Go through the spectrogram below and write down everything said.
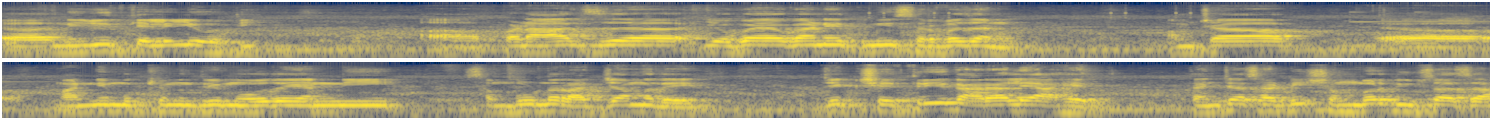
नियोजित केलेली होती. पण आज योगायोगाने तुम्ही सर्वजण आमच्या माननीय मुख्यमंत्री महोदय यांनी संपूर्ण राज्यामध्ये जे क्षेत्रीय कार्यालय आहेत त्यांच्यासाठी शंभर दिवसाचा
